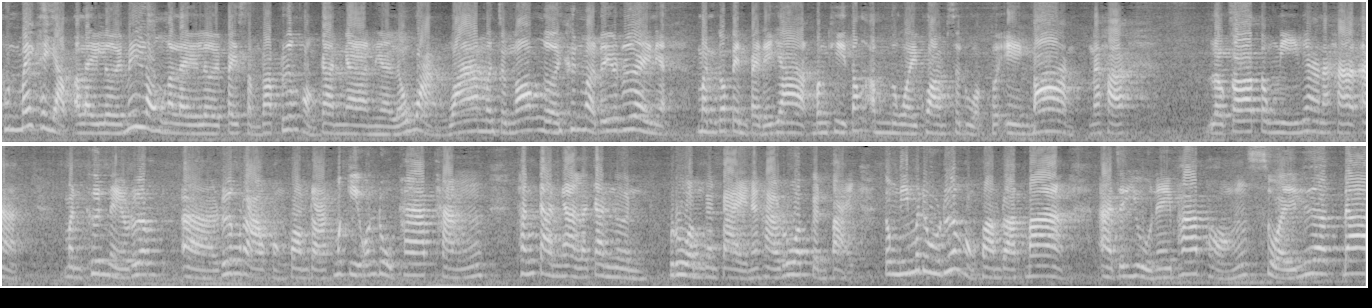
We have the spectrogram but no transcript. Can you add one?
คุณไม่ขยับอะไรเลย ไม่ลงอะไรเลยไปสำหรับเรื่องของการงานเนี่ยแล้วหวังว่ามันจะงอกเงยขึ้นมาเรื่อยๆเนี่ยมันก็เป็นไปได้ยากบางทีต้องอำนวยความสะดวกตัวเองบ้างนะคะ แล้วก็ตรงนี้เนี่ยนะคะอะมันขึ้นในเรื่องอเรื่องราวของความรักเมื่อกี้อ้นดูภาพทั้ง ทั้งการงานและการเงินรวมกันไปนะคะ รวบกันไป ตรงนี้มาดูเรื่องของความรักบ้าง อาจจะอยู่ในภาพของสวยเลือกได้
